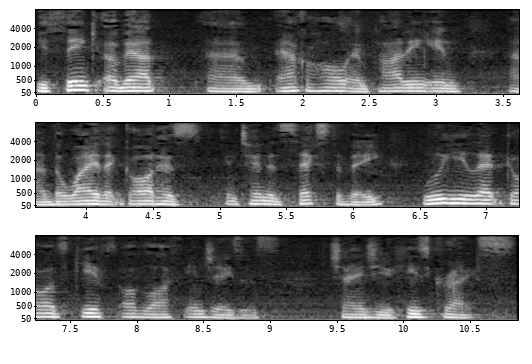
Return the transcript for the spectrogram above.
you think about um, alcohol and partying in uh, the way that God has intended sex to be, will you let God's gift of life in Jesus change you? His grace.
